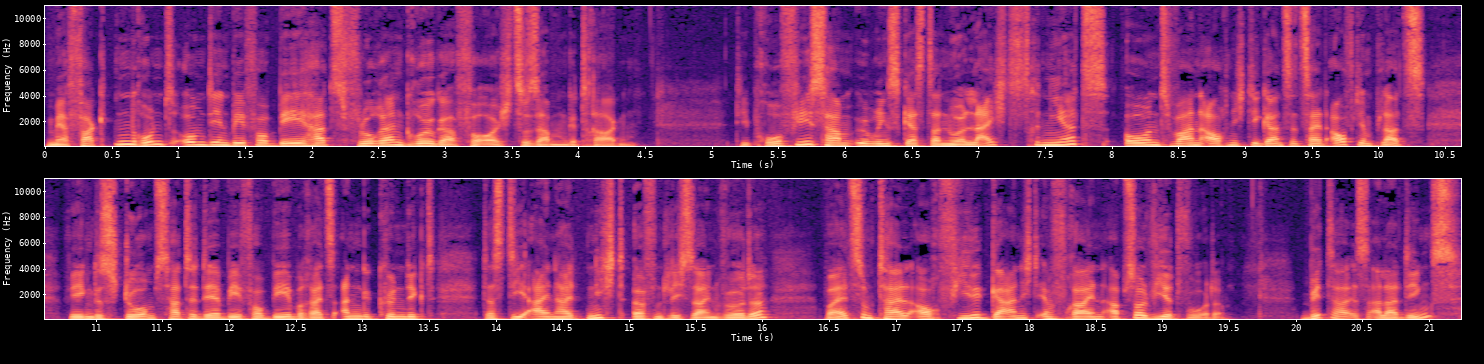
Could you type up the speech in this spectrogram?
Mehr Fakten rund um den BVB hat Florian Gröger für euch zusammengetragen. Die Profis haben übrigens gestern nur leicht trainiert und waren auch nicht die ganze Zeit auf dem Platz. Wegen des Sturms hatte der BVB bereits angekündigt, dass die Einheit nicht öffentlich sein würde, weil zum Teil auch viel gar nicht im Freien absolviert wurde. Bitter ist allerdings,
